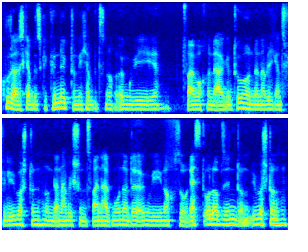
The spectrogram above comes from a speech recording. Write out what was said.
gut, also ich habe jetzt gekündigt und ich habe jetzt noch irgendwie zwei Wochen in der Agentur und dann habe ich ganz viele Überstunden und dann habe ich schon zweieinhalb Monate irgendwie noch so Resturlaub sind und Überstunden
